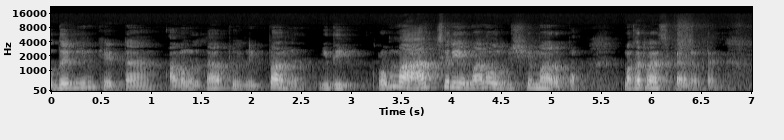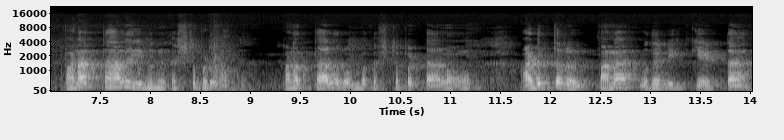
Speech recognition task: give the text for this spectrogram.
உதவின்னு கேட்டால் அவங்களுக்காக போய் நிற்பாங்க இது ரொம்ப ஆச்சரியமான ஒரு விஷயமா இருக்கும். மகர ராசிக்காரங்கிட்ட பணத்தால் இவங்க கஷ்டப்படுவாங்க. பணத்தால் ரொம்ப கஷ்டப்பட்டாலும் அடுத்தவர் பண உதவி கேட்டால்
